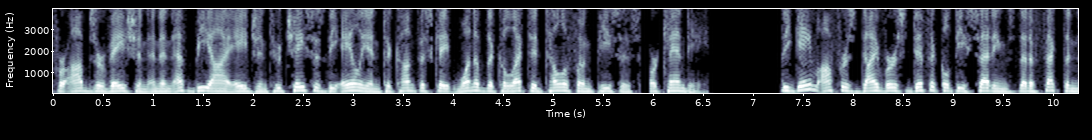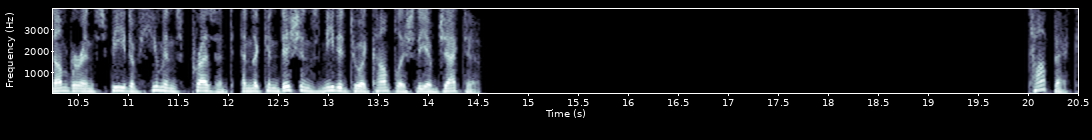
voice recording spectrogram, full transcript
for observation and an FBI agent who chases the alien to confiscate one of the collected telephone pieces, or candy. The game offers diverse difficulty settings that affect the number and speed of humans present, and the conditions needed to accomplish the objective. Topic:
